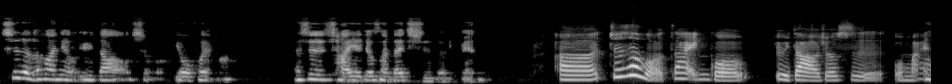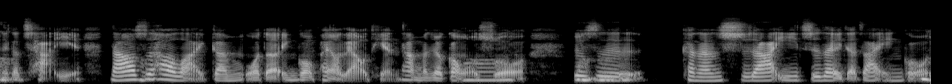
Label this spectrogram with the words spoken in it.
吃的的话，你有遇到什么优惠吗？还是茶叶就算在吃的里面？呃，就是我在英国遇到，就是我买那个茶叶，嗯、然后是后来跟我的英国朋友聊天，嗯、他们就跟我说，嗯、就是可能十啊一之类的，在英国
